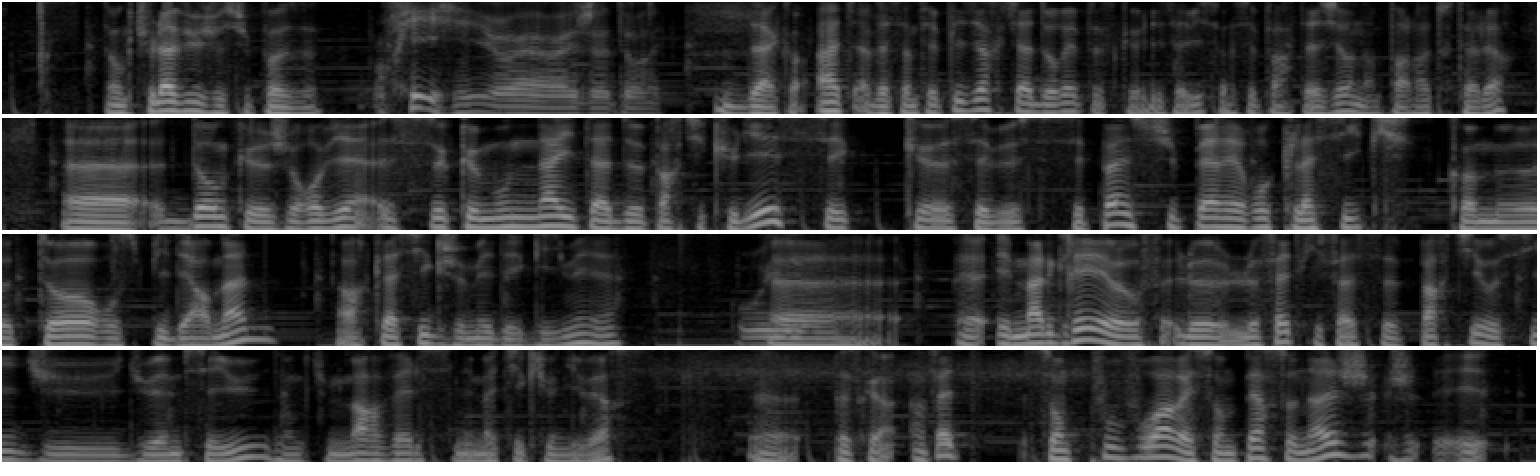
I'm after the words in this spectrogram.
Donc tu l'as vu, je suppose. Oui, ouais, ouais, j'adorais. D'accord. Ah, tiens, bah, ça me fait plaisir que tu aies adoré parce que les avis sont assez partagés, on en parlera tout à l'heure. Euh, donc, euh, je reviens. Ce que Moon Knight a de particulier, c'est que c'est c'est pas un super-héros classique comme euh, Thor ou Spider-Man. Alors, classique, je mets des guillemets. hein. Oui. Euh, et malgré le, le fait qu'il fasse partie aussi du, du MCU, donc du Marvel Cinematic Universe, parce qu'en en fait, son pouvoir et son personnage je-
